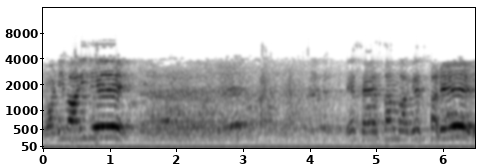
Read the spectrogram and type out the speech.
ਤੁਹਾਡੀ ਵਾਰੀ ਜੇ। ਇਹ ਸਾਇੰਸਦਾਨ ਮਰ ਗਏ ਸਾਰੇ।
